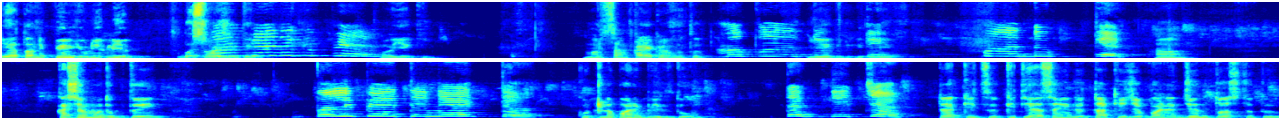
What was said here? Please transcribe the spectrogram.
येताना पेन घेऊन इकडे. बस बस इथे. हो ये की. मला सांग काय काय होतं? ये इकडे इकडे. हा. कशामुळे दुखतंय? कुठलं पाणी पिल तू? टाकीचं. किती सांगितलं टाकीच्या पाण्यात जंतू असतं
